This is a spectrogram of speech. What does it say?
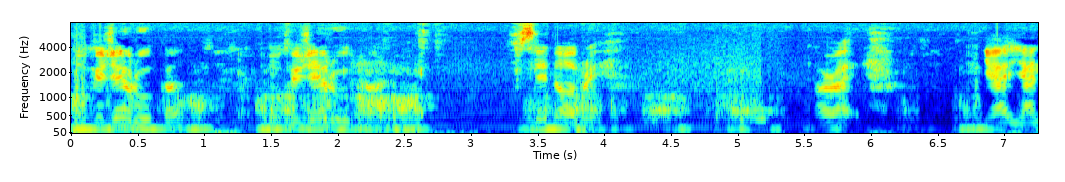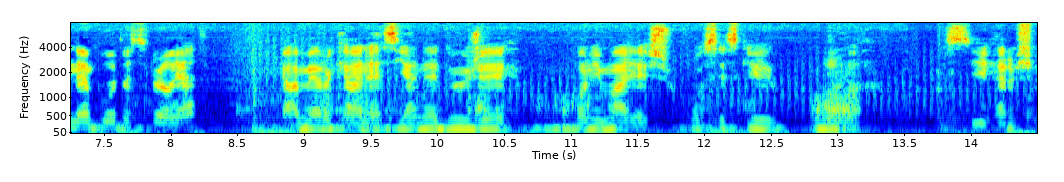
Покажи рука. Покажи рука. Все добре. Я, я не буду стріляти. Я американець, я не дуже понімаєш російські мова. Всі хорошо.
